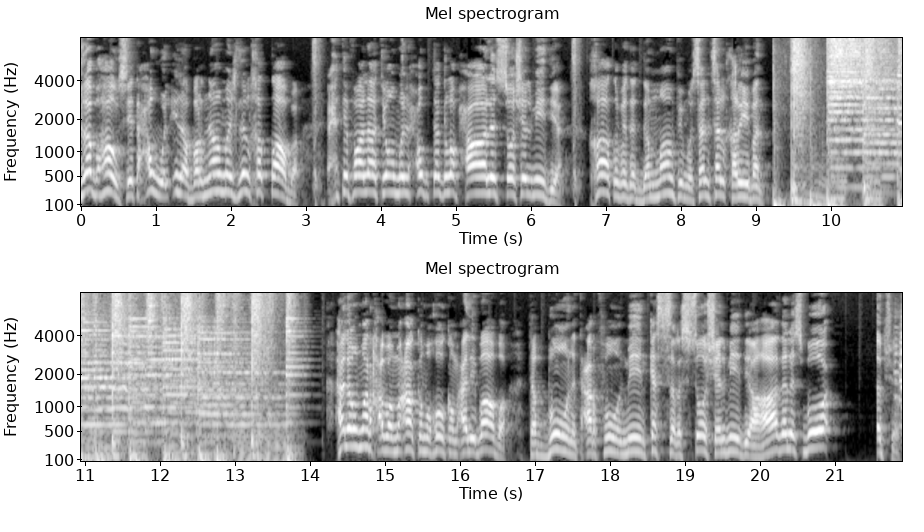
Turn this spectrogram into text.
Clubhouse يتحول إلى برنامج للخطابة. احتفالات يوم الحب تقلب حال ال social media. خاطفة الدمام في مسلسل قريبا. هلا ومرحبا معاكم أخوكم علي بابا. تبون تعرفون مين كسر ال social media هذا الأسبوع؟ ابشر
